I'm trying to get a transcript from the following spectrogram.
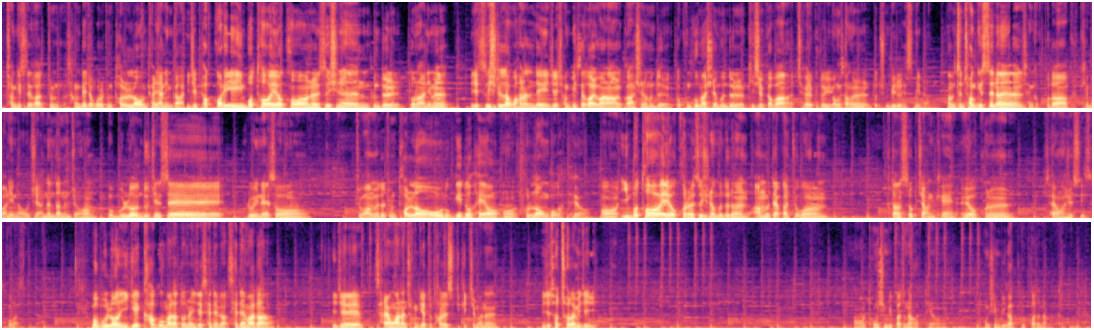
전기세가 좀 상대적으로 좀 덜 나온 편이 아닌가. 이제 벽걸이 인버터 에어컨을 쓰시는 분들 또는 아니면 이제 쓰시려고 하는데 이제 전기세가 얼마나 나올까 하시는 분들 또 궁금하시는 분들 계실까봐 제가 이렇게 또 영상을 또 준비를 했습니다. 아무튼 전기세는 생각보다 그렇게 많이 나오지 않는다는 점. 뭐 물론 누진세로 인해서 좀 아무래도 좀 덜 나오기도 해요. 어, 덜 나온 것 같아요. 어, 인버터 에어컨을 쓰시는 분들은 아무래도 약간 조금 부담스럽지 않게 에어컨을 사용하실 수 있을 것 같습니다. 뭐 물론 이게 가구마다 또는 이제 세대 세대마다 이제 사용하는 전기가 또 다를 수도 있겠지만은 이제 저처럼 이제 어, 통신비 빠져나갔대요. 통신비가 또 빠져나갔다고 합니다.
